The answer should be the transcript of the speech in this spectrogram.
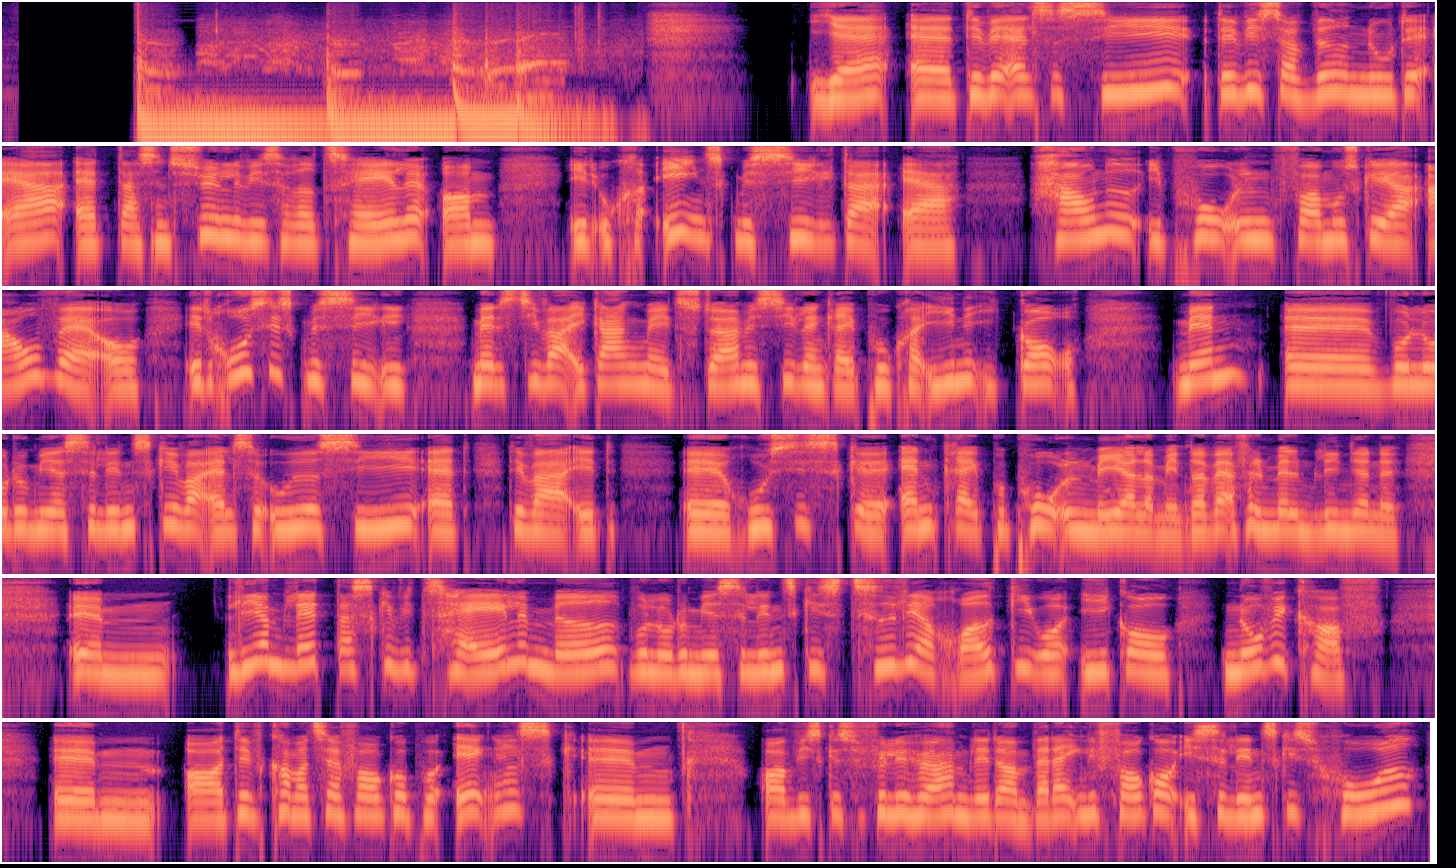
Ja, øh, det vil altså sige, det vi så ved nu, det er, at der sandsynligvis har været tale om et ukrainsk missil, der er havnet i Polen for måske at afværge et russisk missil, mens de var i gang med et større missilangreb på Ukraine i går. Men øh, Volodymyr Zelensky var altså ude at sige, at det var et øh, russisk øh, angreb på Polen mere eller mindre, i hvert fald mellem linjerne. Øhm, Lige om lidt, der skal vi tale med Volodymyr Zelenskis tidligere rådgiver Igor Novikov. Øhm, og det kommer til at foregå på engelsk, øhm, og vi skal selvfølgelig høre ham lidt om, hvad der egentlig foregår i Zelenskis hoved.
